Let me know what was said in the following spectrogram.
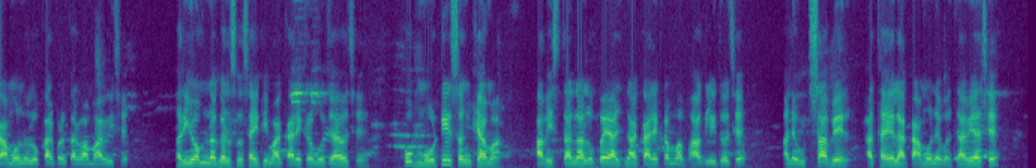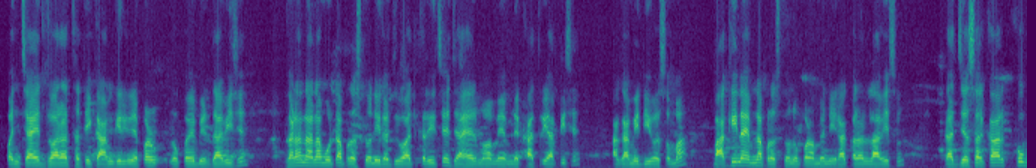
કામોનું લોકાર્પણ કરવામાં આવ્યું છે. હરિઓમ નગર સોસાયટીમાં કાર્યક્રમ યોજાયો છે. ખૂબ મોટી સંખ્યામાં આ વિસ્તારના લોકોએ આજના કાર્યક્રમમાં ભાગ લીધો છે અને ઉત્સાહભેર આ થયેલા કામોને વધાવ્યા છે. પંચાયત દ્વારા થતી કામગીરીને પણ લોકોએ બિરદાવી છે. ઘણા નાના મોટા પ્રશ્નોની રજૂઆત કરી છે. જાહેરમાં અમે એમને ખાતરી આપી છે. આગામી દિવસોમાં બાકીના એમના પ્રશ્નોનું પણ અમે નિરાકરણ લાવીશું. રાજ્ય સરકાર ખૂબ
